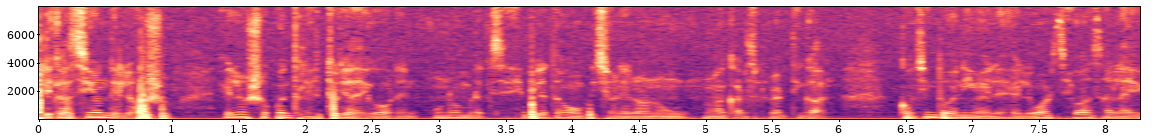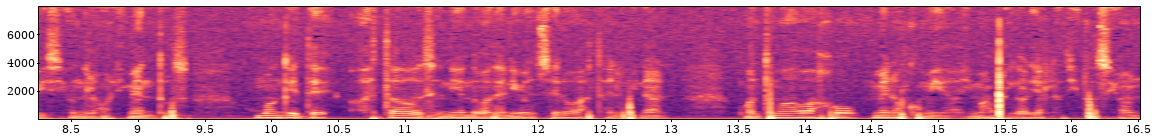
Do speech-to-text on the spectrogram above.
Explicación del hoyo. El hoyo cuenta la historia de Goren, un hombre que se despierta como prisionero en una cárcel vertical. Con cientos de niveles, el lugar se basa en la división de los alimentos. Un banquete ha estado descendiendo desde el nivel 0 hasta el final. Cuanto más abajo, menos comida y más precaria es la situación.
